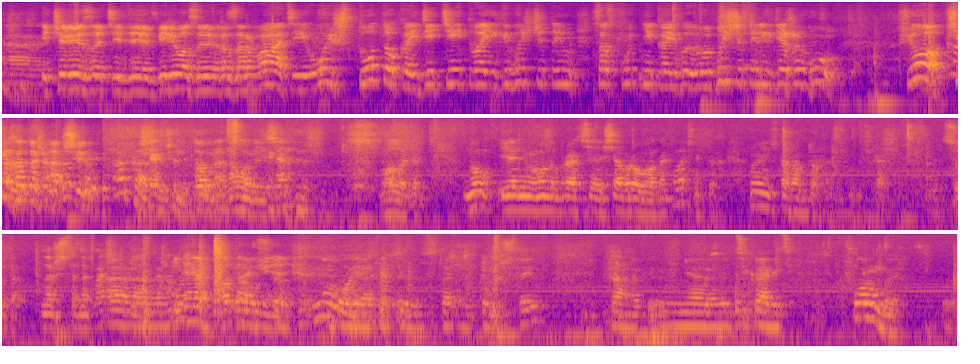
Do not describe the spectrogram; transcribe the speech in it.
А, И через эти березы разорвать, и ой, что только, и детей твоих, и высчитаем со спутника, и вы- вы высчитали, где живу. Все, всех это же отшил. Всех чили. Добре, домовились, а? Володя. Ну, я не могу набрать э, Сяброва в Одноклассниках, ну и Инстаграм тоже, не буду сказать. Супер. Наши А, одноклассники. Меня вот так у меня. Ну, я тут е, ста- поруч стою. Ранок меня цікавить форуми е,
